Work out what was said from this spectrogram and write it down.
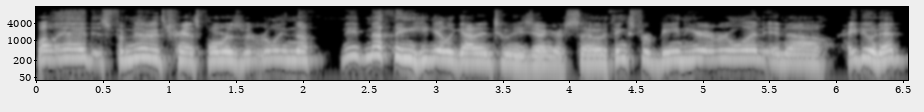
While Ed is familiar with Transformers, but really not, nothing he really got into when he's younger. So thanks for being here, everyone. And uh, how you doing, Ed?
